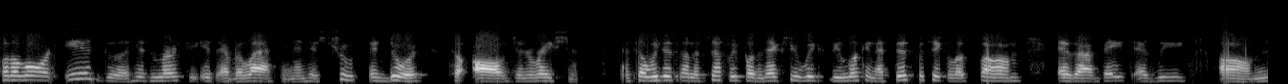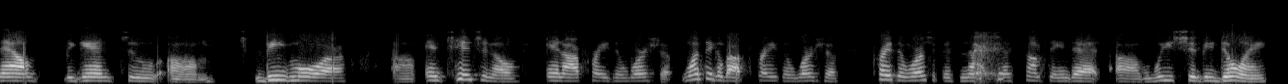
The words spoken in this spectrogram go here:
For the Lord is good, his mercy is everlasting, and his truth endures to all generations. And so we're just going to simply, for the next few weeks, be looking at this particular psalm as our base as we um, now begin to um, be more uh, intentional in our praise and worship. One thing about praise and worship, praise and worship is not just something that um, we should be doing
